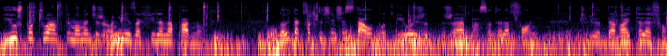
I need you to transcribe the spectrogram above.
i już poczułam w tym momencie, że oni mnie za chwilę napadną. No i tak faktycznie się stało. Podbiło, że, że pasa telefonii, czyli oddawaj telefon.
